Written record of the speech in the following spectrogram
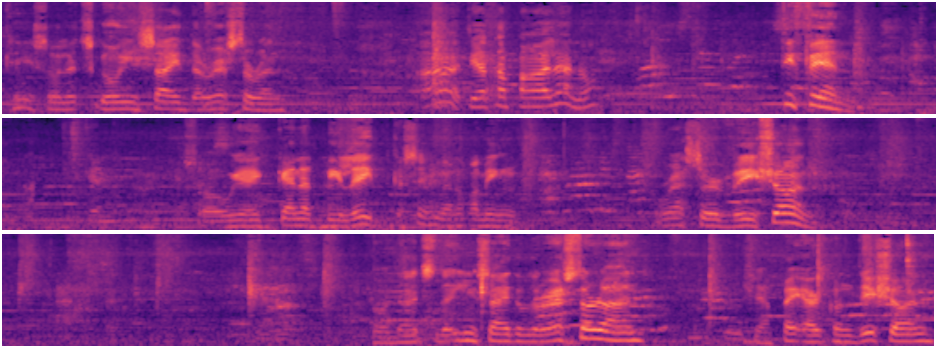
Okay, so let's go inside the restaurant. Ah, tiyata ang pangalan, no? Tiffin. So we cannot be late kasi meron kaming reservation. So that's the inside of the restaurant. Siyempre air condition.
